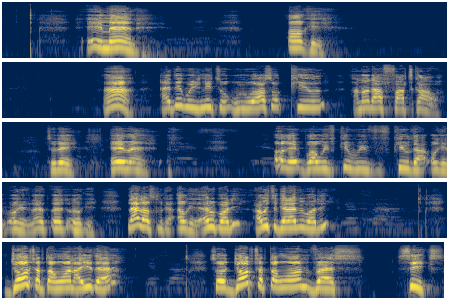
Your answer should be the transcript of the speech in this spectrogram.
Amen. Okay. Ah, I think we need to we will also kill another fat cow today. Amen. Okay, but we've killed we've killed that. Okay, okay, let, let, okay. Let us look at okay, everybody. Are we together, everybody? Yes, Job chapter 1, are you there? Yes, so Job chapter 1, verse 6.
